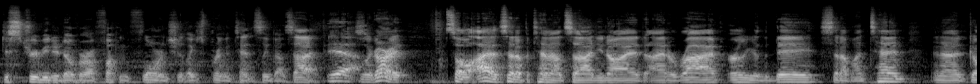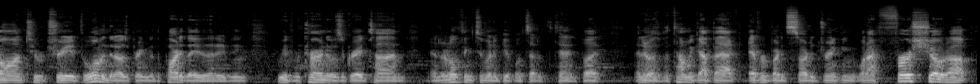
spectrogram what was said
distributed over our fucking floor and shit. Like, just bring a tent and sleep outside. Yeah. So I was like, all right. So I had set up a tent outside. You know, I had, I had arrived earlier in the day, set up my tent, and I had gone to retrieve the woman that I was bringing to the party later that evening. We had returned. It was a great time, and I don't think too many people had set up the tent. But anyways, by the time we got back, everybody started drinking. When I first showed up,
